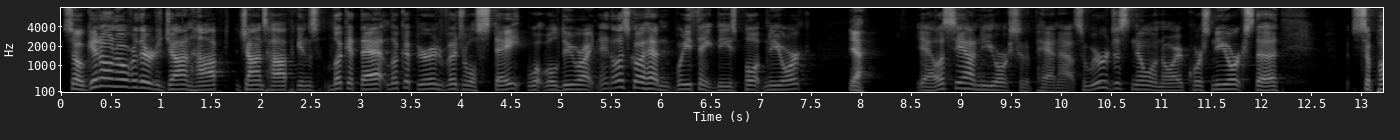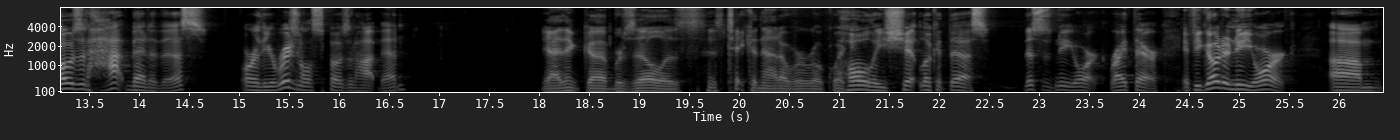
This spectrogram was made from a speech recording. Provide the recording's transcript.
So get on over there to John Hop- Johns Hopkins. Look at that. Look up your individual state. What we'll do right now. Let's go ahead and what do you think, Dees? Pull up New York. Yeah. Yeah, let's see how New York's going to pan out. So we were just in Illinois. Of course, New York's the supposed hotbed of this, or the original supposed hotbed. Yeah, I think uh, Brazil is, is taking that over real quick. Holy shit, look at this. This is New York right there. If you go to New York, um,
